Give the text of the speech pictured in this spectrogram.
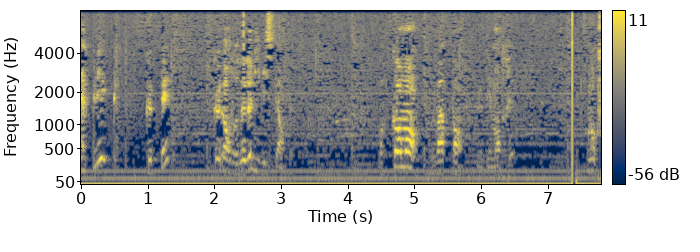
1 implique que P, que l'ordre de 2 divise P en fait. Donc comment va-t-on le démontrer? Donc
